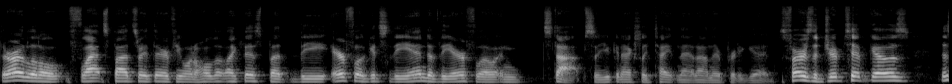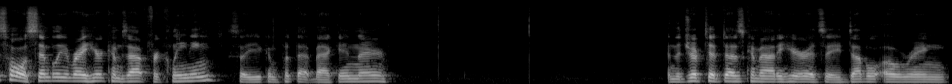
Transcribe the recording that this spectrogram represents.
there are little flat spots right there if you want to hold it like this, but the airflow gets to the end of the airflow and stops, so you can actually tighten that on there pretty good. As far as the drip tip goes, this whole assembly right here comes out for cleaning, so you can put that back in there. And the drip tip does come out of here. It's a double O-ring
